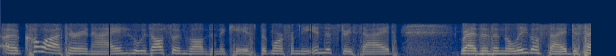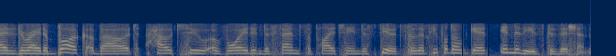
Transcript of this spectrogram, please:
a co-author and I, who was also involved in the case, but more from the industry side rather than the legal side, decided to write a book about how to avoid and defend supply chain disputes so that people don't get into these positions.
